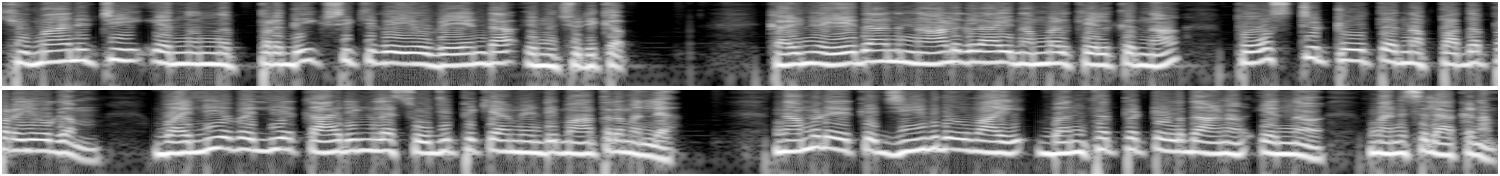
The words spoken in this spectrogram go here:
ഹ്യൂമാനിറ്റി എന്നൊന്ന് പ്രതീക്ഷിക്കുകയോ വേണ്ട എന്ന് ചുരുക്കം. കഴിഞ്ഞ ഏതാനും നാളുകളായി നമ്മൾ കേൾക്കുന്ന പോസ്റ്റ് ട്രൂത്ത് എന്ന പദപ്രയോഗം വലിയ വലിയ കാര്യങ്ങളെ സൂചിപ്പിക്കാൻ വേണ്ടി മാത്രമല്ല നമ്മുടെയൊക്കെ ജീവിതവുമായി ബന്ധപ്പെട്ടുള്ളതാണ് എന്ന് മനസ്സിലാക്കണം.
